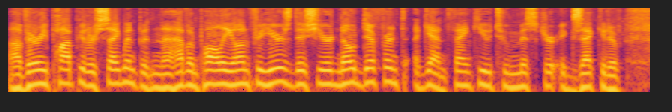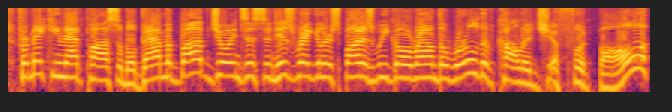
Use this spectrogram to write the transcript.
A very popular segment, been having Paulie on for years. This year, no different. Again, thank you to Mr. Executive for making that possible. Bama Bob joins us in his regular spot as we go around the world of college football.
